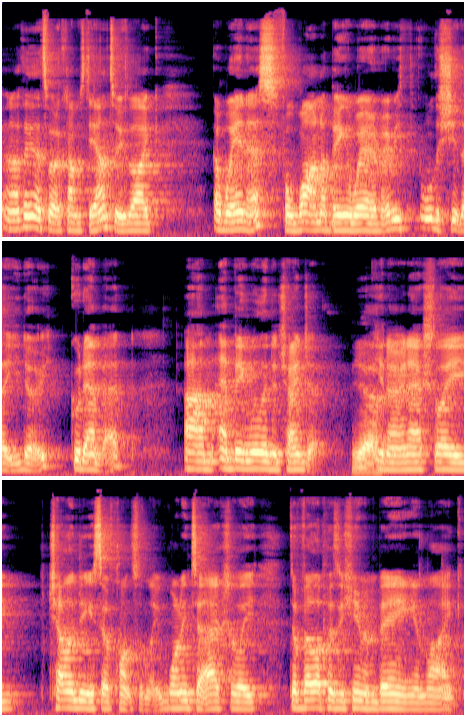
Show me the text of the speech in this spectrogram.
And I think that's what it comes down to. Like awareness, for one, of being aware of every all the shit that you do, good and bad, um, and being willing to change it. Yeah. You know, and actually challenging yourself constantly, wanting to actually develop as a human being and like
